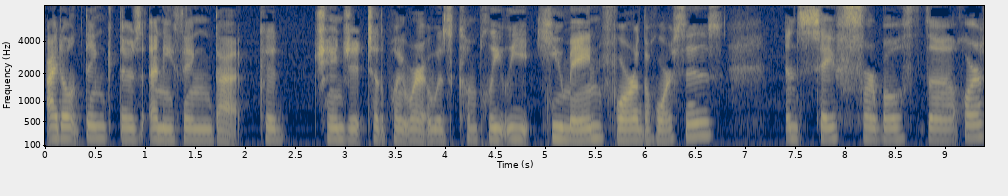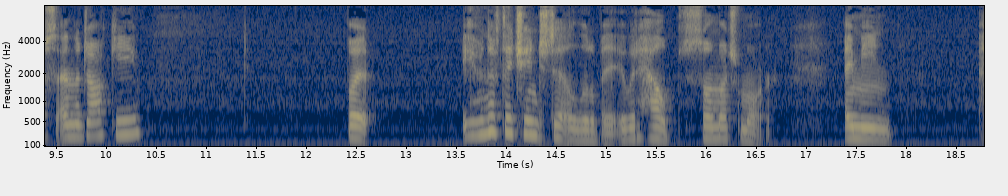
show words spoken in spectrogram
I don't think there's anything that could change it to the point where it was completely humane for the horses and safe for both the horse and the jockey. But even if they changed it a little bit, it would help so much more. I mean,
